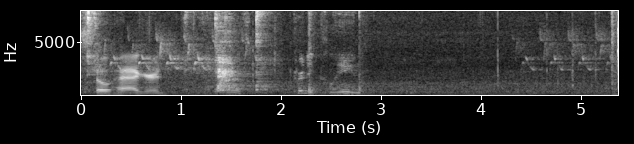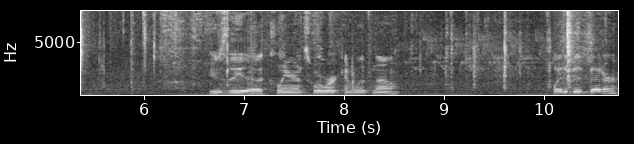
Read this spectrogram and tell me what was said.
Still haggard. That's pretty clean. Here's the uh, clearance we're working with now. Quite a bit better.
